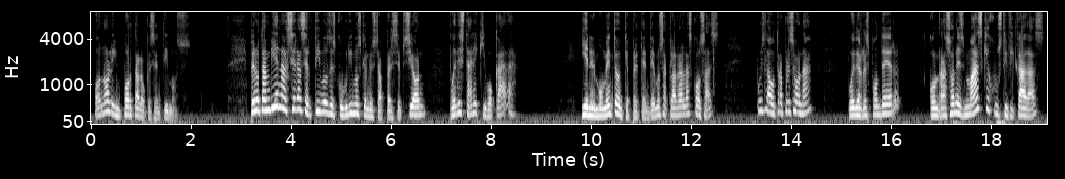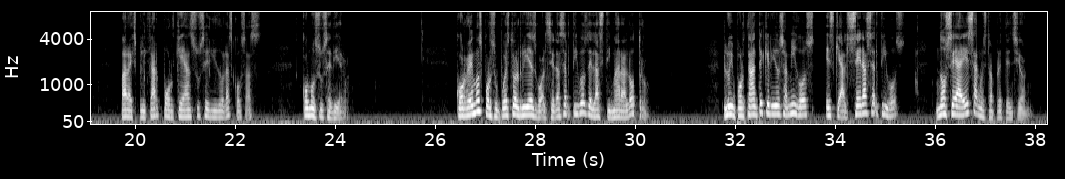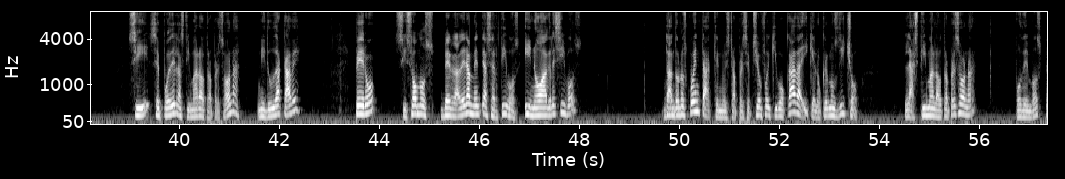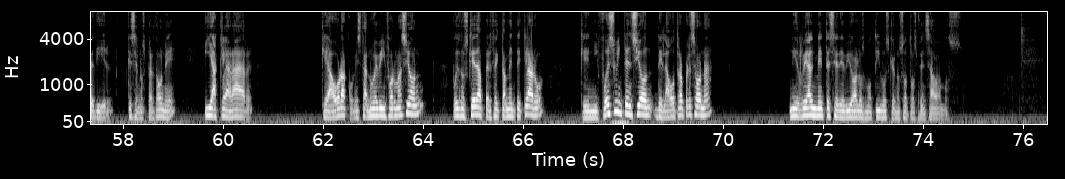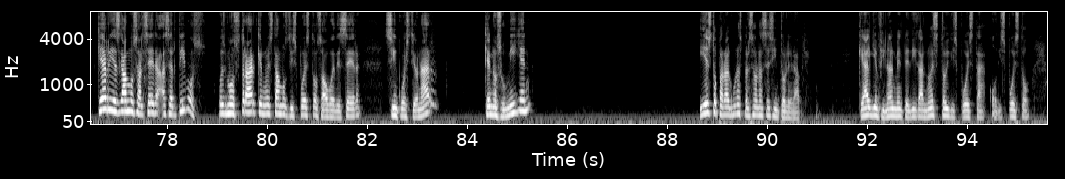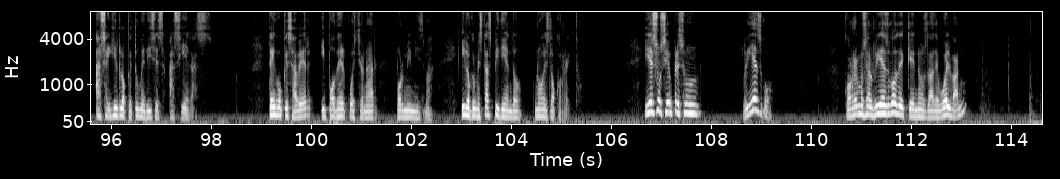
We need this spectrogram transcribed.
o no le importa lo que sentimos. Pero también al ser asertivos descubrimos que nuestra percepción puede estar equivocada. Y en el momento en que pretendemos aclarar las cosas, pues la otra persona puede responder con razones más que justificadas para explicar por qué han sucedido las cosas como sucedieron. Corremos, por supuesto, el riesgo, al ser asertivos, de lastimar al otro. Lo importante, queridos amigos, es que al ser asertivos, no sea esa nuestra pretensión. Sí, se puede lastimar a otra persona, ni duda cabe. Pero si somos verdaderamente asertivos y no agresivos, dándonos cuenta que nuestra percepción fue equivocada y que lo que hemos dicho lastima a la otra persona, podemos pedir que se nos perdone y aclarar que ahora con esta nueva información, pues nos queda perfectamente claro que ni fue su intención de la otra persona, ni realmente se debió a los motivos que nosotros pensábamos. ¿Qué arriesgamos al ser asertivos? Pues mostrar que no estamos dispuestos a obedecer sin cuestionar, que nos humillen. Y esto para algunas personas es intolerable. Que alguien finalmente diga no estoy dispuesta o dispuesto a seguir lo que tú me dices a ciegas. Tengo que saber y poder cuestionar por mí misma. Y lo que me estás pidiendo no es lo correcto. Y eso siempre es un riesgo. Corremos el riesgo de que nos la devuelvan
